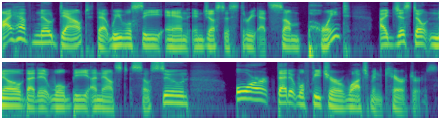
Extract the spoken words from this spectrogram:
I have no doubt that we will see an Injustice 3 at some point. I just don't know that it will be announced so soon or that it will feature Watchmen characters.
